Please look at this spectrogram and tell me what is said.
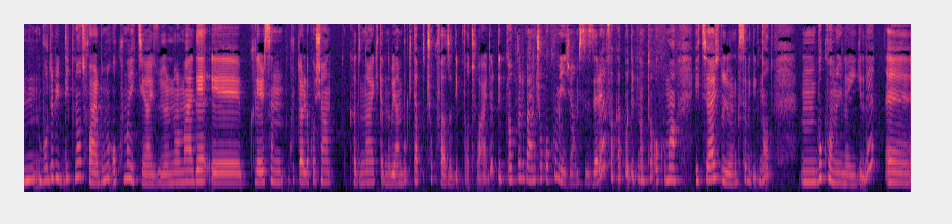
burada bir dipnot var. Bunu okuma ihtiyacı duyuyorum. Normalde e, Clarissa'nın Kurtlarla Koşan Kadınlar kitabında yani bu kitapta çok fazla dipnot vardır. Dipnotları ben çok okumayacağım sizlere. Fakat bu dipnotu okuma ihtiyacı duyuyorum. Kısa bir dipnot. Hmm, bu konuyla ilgili e,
